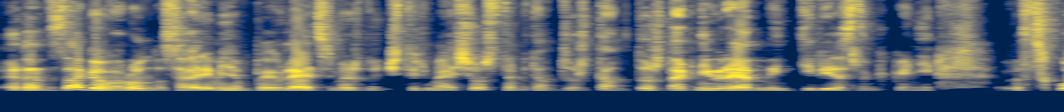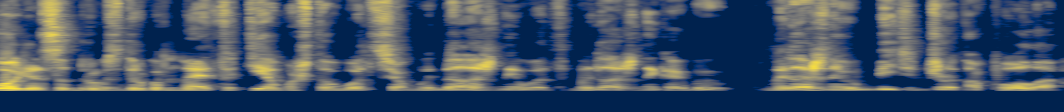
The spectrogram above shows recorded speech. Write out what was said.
этот заговор, он со временем появляется между четырьмя сестрами. Там тоже, там тоже так невероятно интересно, как они сходятся друг с другом на эту тему, что вот все, мы должны вот мы должны как бы мы должны убить Джона Пола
